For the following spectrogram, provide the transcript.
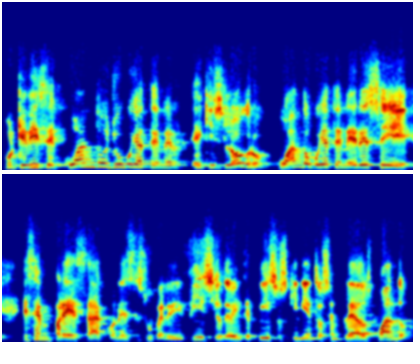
porque dice, ¿cuándo yo voy a tener X logro? ¿Cuándo voy a tener ese, esa empresa con ese super edificio de 20 pisos, 500 empleados? ¿Cuándo?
